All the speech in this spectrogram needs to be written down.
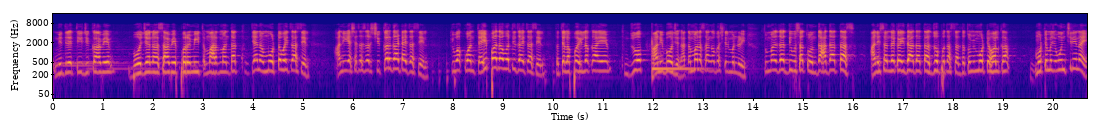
निद्रेती जिकावे भोजन असावे परमित महाराज म्हणतात त्यानं मोठं व्हायचं असेल आणि यशाचं जर शिखर गाठायचं असेल किंवा कोणत्याही पदावरती जायचं असेल तर त्याला पहिलं काय आहे? झोप आणि भोजन. आता मला सांगा बसलेली मंडळी तुम्हाला जर दिवसातून दहा दहा तास आणि संध्याकाळी दहा दहा तास झोपत असाल तर तुम्ही मोठे व्हाल का? मोठे म्हणजे उंचीने नाही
